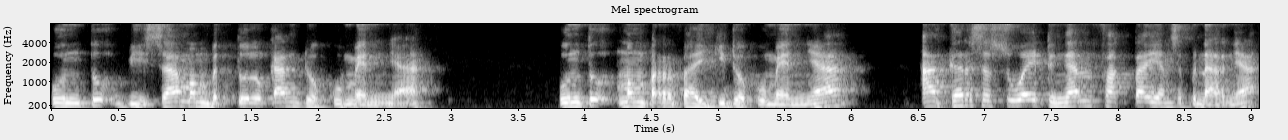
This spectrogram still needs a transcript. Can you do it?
untuk bisa membetulkan dokumennya, untuk memperbaiki dokumennya agar sesuai dengan fakta yang sebenarnya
